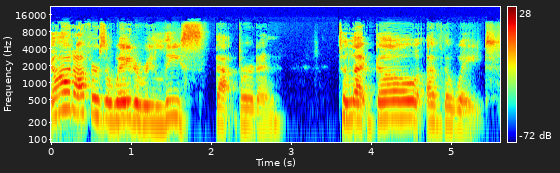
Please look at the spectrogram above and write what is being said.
God offers a way to release that burden, to let go of the weight.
